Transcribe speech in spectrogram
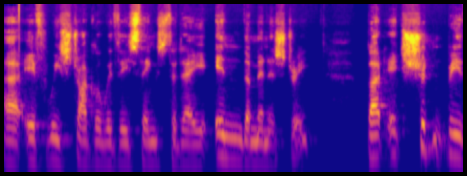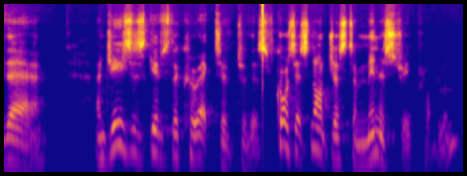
uh, if we struggle with these things today in the ministry, but it shouldn't be there. And Jesus gives the corrective to this. Of course, it's not just a ministry problem.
